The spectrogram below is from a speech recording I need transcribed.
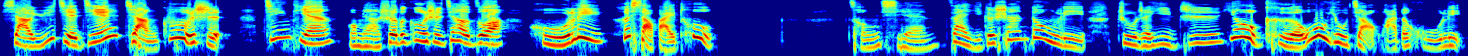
小鱼姐姐讲故事。今天我们要说的故事叫做《狐狸和小白兔》。从前，在一个山洞里住着一只又可恶又狡猾的狐狸，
